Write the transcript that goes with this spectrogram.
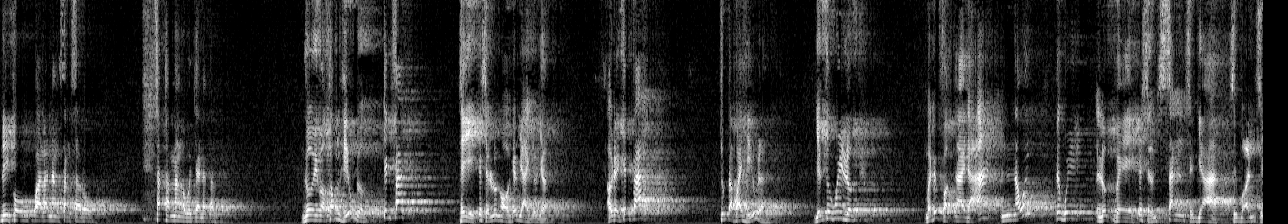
diko palanang sansaro sathamang avachanatang người mà không hiểu được chánh pháp thì cái sự luân hồi kéo dài nhiều giờ. Ở đây chánh pháp chúng ta phải hiểu là những cái quy luật mà Đức Phật ngài đã nói cái quy luật về cái sự sanh, sự già, sự bệnh, sự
